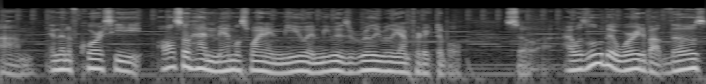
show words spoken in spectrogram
Um, and then of course he also had Mamoswine and Mew, and Mew is really, really unpredictable. So uh, I was a little bit worried about those,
